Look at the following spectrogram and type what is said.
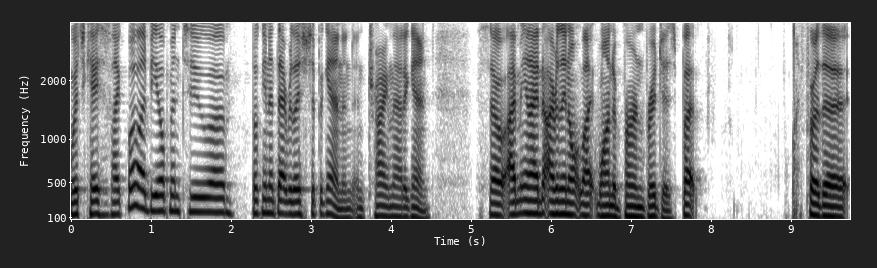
which case, it's like, well, I'd be open to uh, looking at that relationship again and, and trying that again. So, I mean, I, I really don't like want to burn bridges, but for the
